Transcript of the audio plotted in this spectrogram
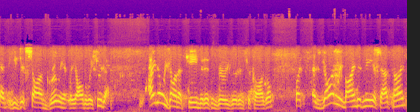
and he's just shone brilliantly all the way through that. I know he's on a team that isn't very good in Chicago, but as John reminded me at that time,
